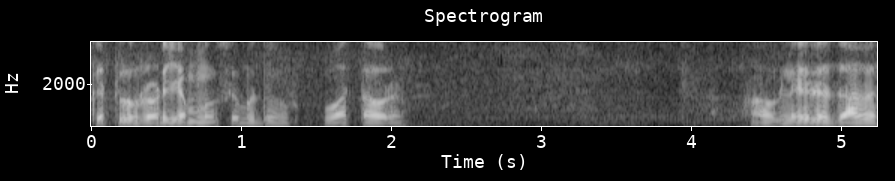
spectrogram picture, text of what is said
કેટલું રળિયામણું છે બધું વાતાવરણ. આવ લહેર જ આવે.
